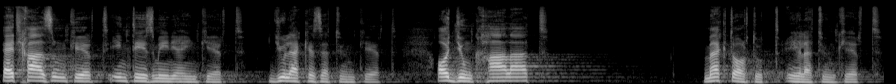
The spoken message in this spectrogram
egyházunkért, intézményeinkért, gyülekezetünkért. Adjunk hálát, megtartott életünkért,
